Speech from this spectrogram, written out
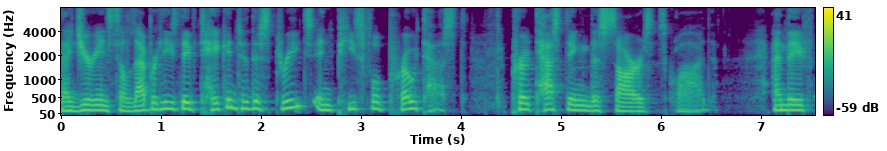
Nigerian celebrities, they've taken to the streets in peaceful protest, protesting the SARS squad. And they've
